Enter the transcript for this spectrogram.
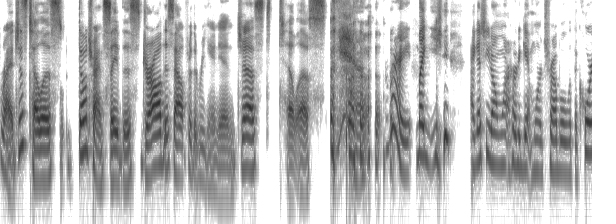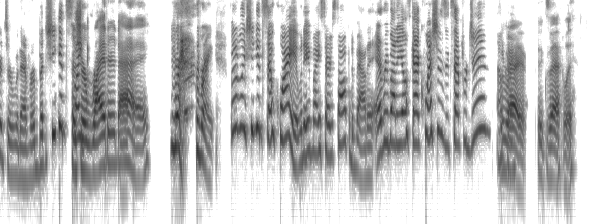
right. Just tell us. Don't try and save this. Draw this out for the reunion. Just tell us. yeah. Right. Like I guess you don't want her to get more trouble with the courts or whatever, but she gets because like, you're ride or die. Right, right. But I'm like, she gets so quiet when anybody starts talking about it. Everybody else got questions except for Jen. Okay. Right. Exactly.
